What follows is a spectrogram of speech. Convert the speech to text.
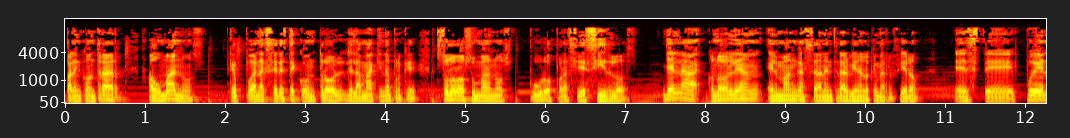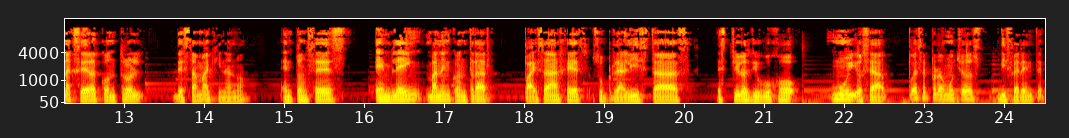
para encontrar a humanos que puedan acceder a este control de la máquina porque solo los humanos puros, por así decirlos, ya en la, cuando lean el manga se van a entrar bien a lo que me refiero. Este, pueden acceder al control de esta máquina, ¿no? Entonces, en Blaine van a encontrar paisajes surrealistas, estilos de dibujo muy, o sea, puede ser para muchos diferente,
